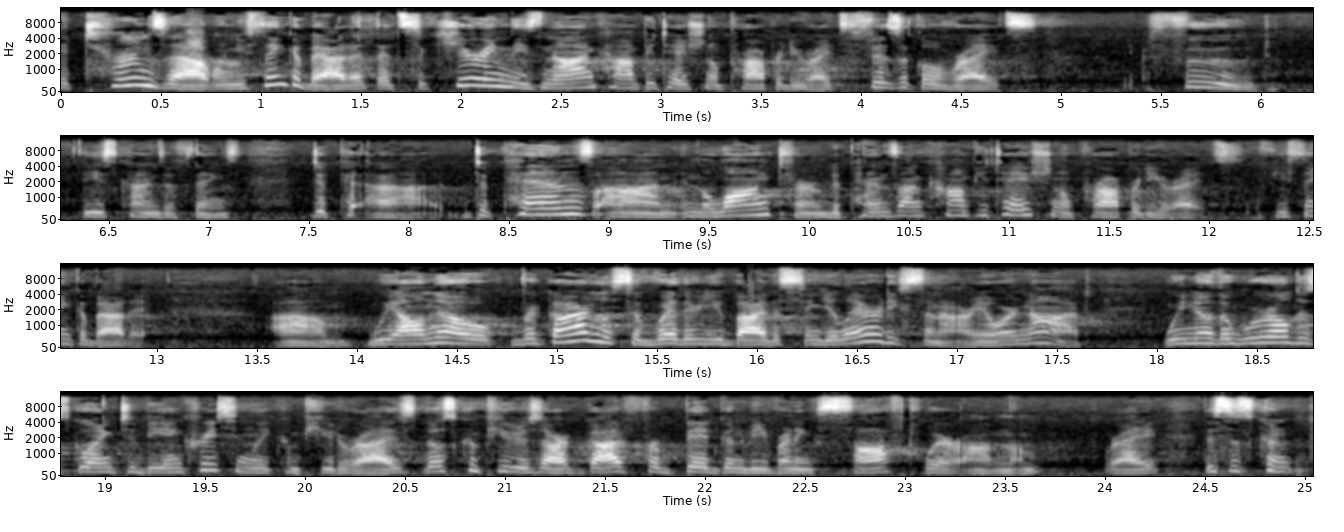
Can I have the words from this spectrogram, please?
it turns out, when you think about it, that securing these non-computational property rights, physical rights, food, these kinds of things, dep uh, depends on, in the long term, depends on computational property rights, if you think about it. Um, we all know, regardless of whether you buy the singularity scenario or not, We know the world is going to be increasingly computerized. Those computers are, God forbid, going to be running software on them, right? This is con-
